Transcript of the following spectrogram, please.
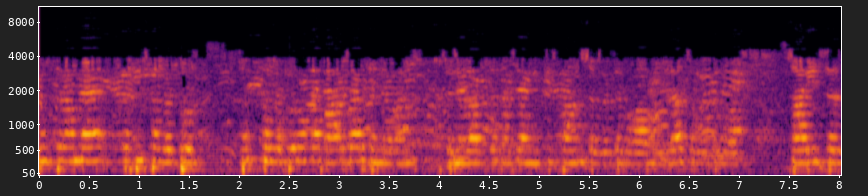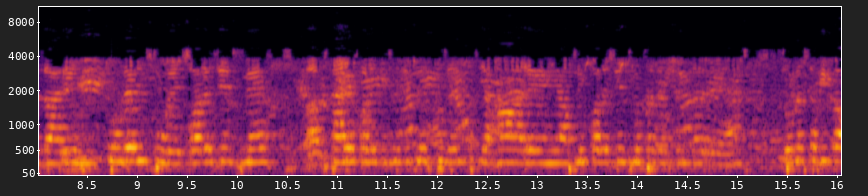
दूसरा मैं सभी संगठनों संगठनों का बार बार धन्यवाद धन्यवाद करना चाहूँगी किसान संगठन हुआ महिला संगठन हुआ। सारी सरदारी हुई स्टूडेंट्स हुए कॉलेजेस में अ, सारे कॉलेजेस में जितने स्टूडेंट्स यहाँ आ रहे हैं अपने कॉलेजेस में प्रदर्शन कर रहे हैं तो मैं सभी का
